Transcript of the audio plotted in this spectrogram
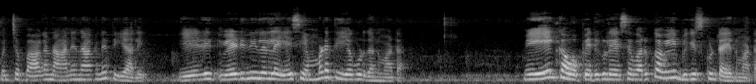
కొంచెం బాగా నానినాకనే తీయాలి. వేడి వేడి నీళ్ళలో వేసి ఎమ్మడే తీయకూడదు అనమాట మేం కావు పెరుగులు వేసే వరకు అవి బిగుసుకుంటాయి అనమాట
